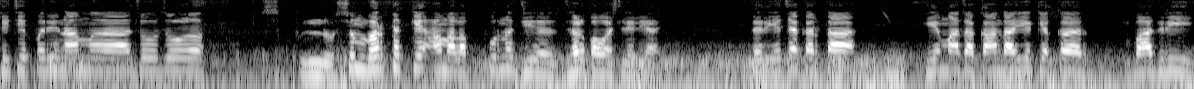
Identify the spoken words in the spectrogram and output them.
त्याचे परिणाम अं, जवळजवळ शंभर टक्के आम्हाला पूर्ण झि- झळपाव असलेली आहे. तर याच्याकरता हे माझा कांदा एक एकर बाजरी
